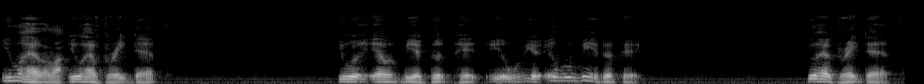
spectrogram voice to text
you will have a lot. You will have great depth. You will. It will be a good pick. It will be. A, it will be a good pick. you'll have great depth.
